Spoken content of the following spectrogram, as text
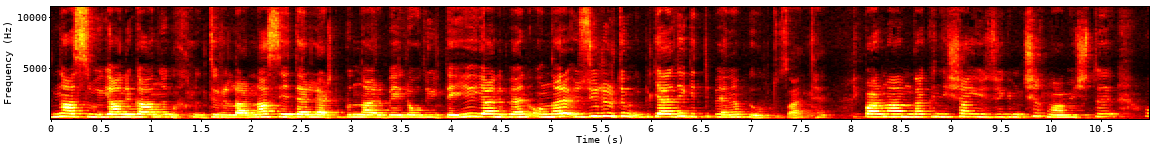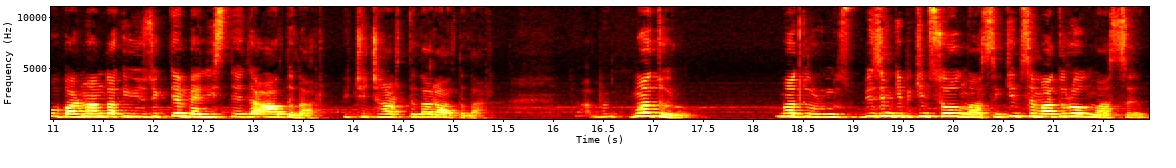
Nasıl yani kanındırırlar, nasıl ederler ki bunlar böyle oluyor diye. Yani ben onlara üzülürdüm. Geldi gitti bana buldu zaten. Parmağımdaki nişan yüzüğüm çıkmamıştı. O parmağımdaki yüzükten beni istediler aldılar. Bütün çıkarttılar aldılar. Mağdurum. Mağdurumuz. Bizim gibi kimse olmasın. Kimse mağdur olmasın.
